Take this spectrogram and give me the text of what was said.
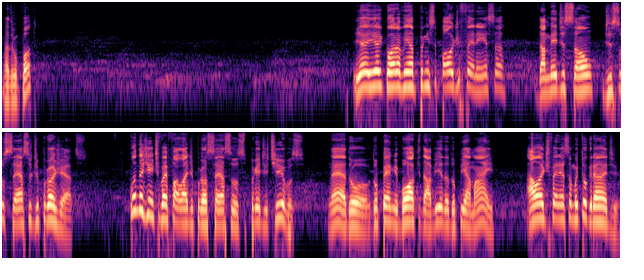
Mais um ponto? E aí agora vem a principal diferença da medição de sucesso de projetos. Quando a gente vai falar de processos preditivos, né, do, do PMBOK da vida, do PMI, há uma diferença muito grande.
